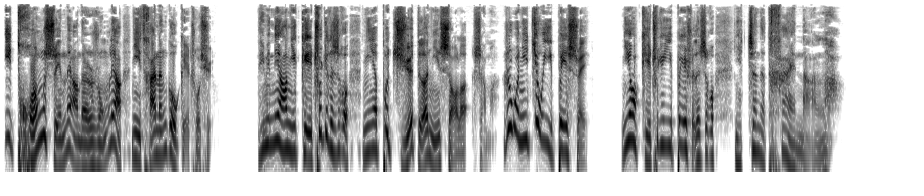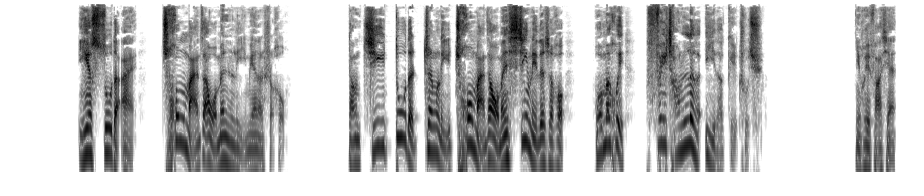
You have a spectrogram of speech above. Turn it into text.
一桶水那样的容量，你才能够给出去。因为那样，你给出去的时候，你也不觉得你少了什么。如果你就一杯水，你要给出去一杯水的时候，你真的太难了。耶稣的爱充满在我们里面的时候，当基督的真理充满在我们心里的时候，我们会非常乐意的给出去。你会发现，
